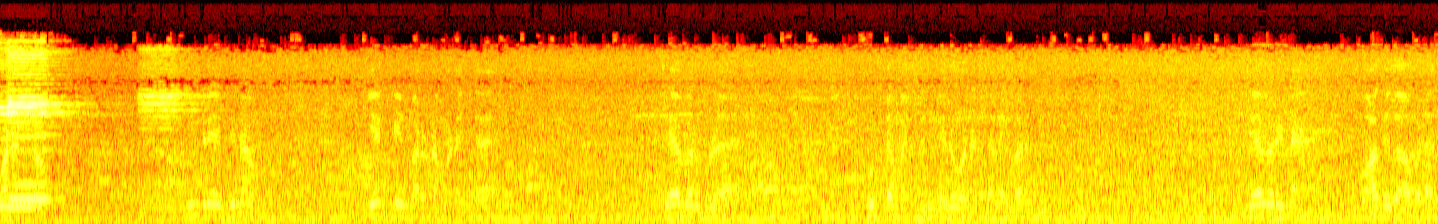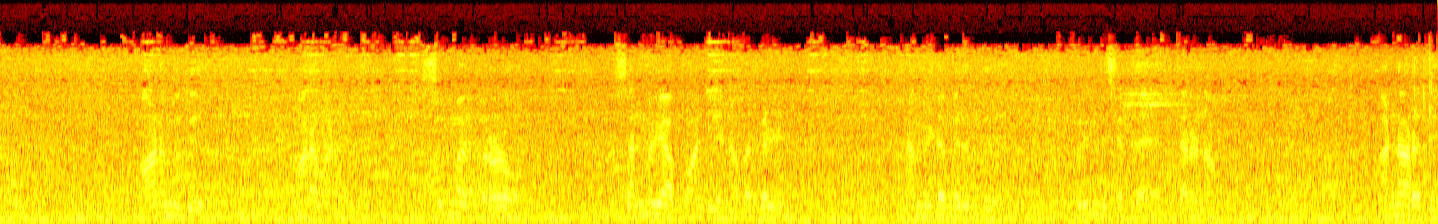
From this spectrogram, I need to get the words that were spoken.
வணக்கம். இன்றைய தினம் இயற்கை மரணமடைந்த தேவர்குல கூட்டமைப்பின் நிறுவன தலைவர் தேவரின பாதுகாவலர் மானமிகு மறவன் சிம்ம குரலோ சண்முகா பாண்டியன் அவர்கள் நம்மிடமிருந்து பிரிந்து சென்ற தருணம். அன்னாரது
